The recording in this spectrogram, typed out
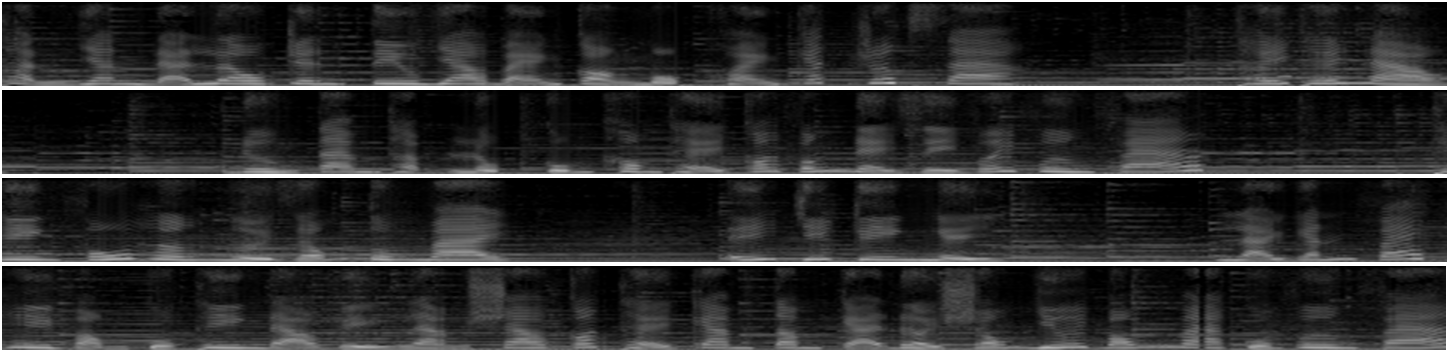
thành danh đã lâu trên tiêu giao bản còn một khoảng cách rất xa. Thấy thế nào? Đường Tam Thập Lục cũng không thể có vấn đề gì với Vương Phá. Thiên phú hơn người giống Tung Mai. Ý chí kiên nghị lại gánh vác hy vọng của thiên đạo viện làm sao có thể cam tâm cả đời sống dưới bóng ma của vương phá.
